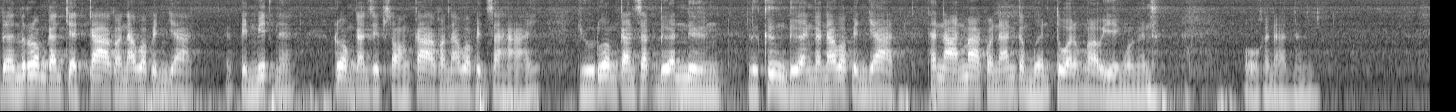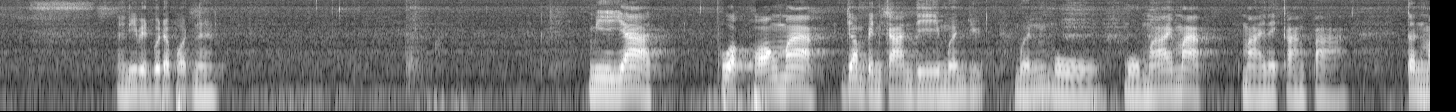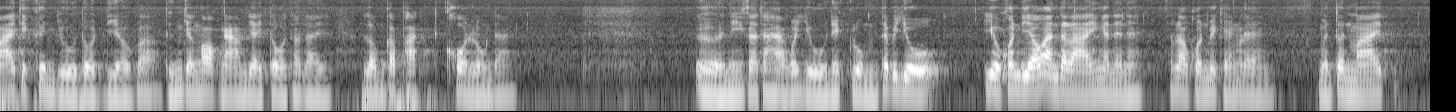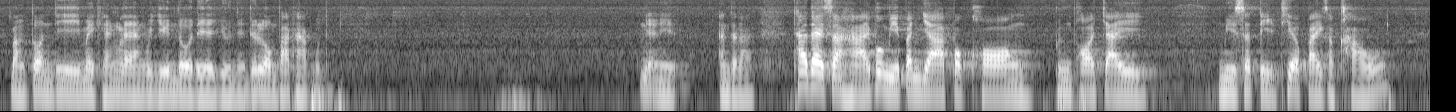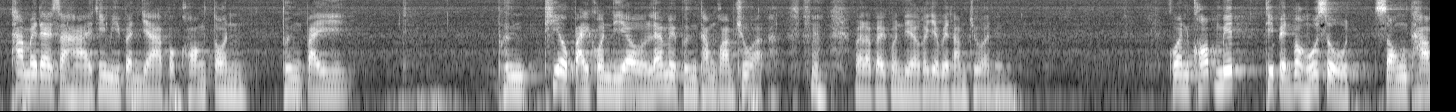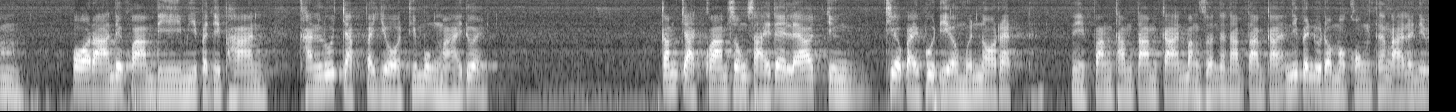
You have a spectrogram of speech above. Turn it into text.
เดินร่วมกันเจ็ดเก้าก็นับว่าเป็นญาติเป็นมิตรนะ ร่วมกัน 12ก้าก็นับว่าเป็นสหาย อยู่ร่วมกันสักเดือนหนึ่งหรือครึ่งเดือนก็นับว่าเป็นญาติ ถ้านานมากกว่านั้นก็เหมือนตัวของเราเองว่างั้น โอ้ขนาดนั้นอันนี้เป็นพุทธพจน์นะมีญาติพวกพ้องมากย่อมเป็นการดีเหมือนเหมือนหมู่หมู่ไม้มากไม้ในกลางป่า ต้นไม้ที่ขึ้นอยู่โดดเดี่ยวก็ถึงจะงอกงามใหญ่โตเท่าใดลมก็พัด โค่นลงได้ เออ นี่ก็ถ้าหากว่าอยู่ในกลุ่ม ถ้าไปอยู่ อยู่คนเดียวอันตรายงั้นนะนะสำหรับคนไม่แข็งแรง เหมือนต้นไม้บางต้นที่ไม่แข็งแรงไปยืนโดเดอยู่เนี่ยด้วยลมพัดหักหมดเนี่ยนี่อันตราย ถ้าได้สหายผู้มีปัญญาปกครอง พึงพอใจ มีสติเที่ยวไปกับเขา ถ้าไม่ได้สหายที่มีปัญญาปกครองตน พึงไป พึงเที่ยวไปคนเดียว และไม่พึงทำความชั่ว เวลาไปคนเดียวก็จะไปทำชั่วนี่ควรครอบมิตรที่เป็นพระหูสูตร ทรงธรรมโอรานด้วยความดีมีปฏิพานคันรู้จักประโยชน์ที่มุ่งหมายด้วยกำจัดความสงสัยได้แล้วจึงเที่ยวไปผู้เดียวเหมือนนอแรดนี่ฟังทำตามการบังสนทำตามการอันนี้เป็นอุดมมงคลทั้งหลายเลยนี่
